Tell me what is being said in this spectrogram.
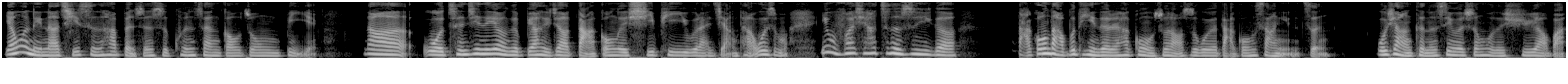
杨文玲呢，其实他本身是昆山高中毕业。那我曾经呢用一个标题叫“打工的 CPU” 来讲他，为什么？因为我发现他真的是一个打工打不停的人。他跟我说：“老师，我有打工上瘾症。”我想可能是因为生活的需要吧，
